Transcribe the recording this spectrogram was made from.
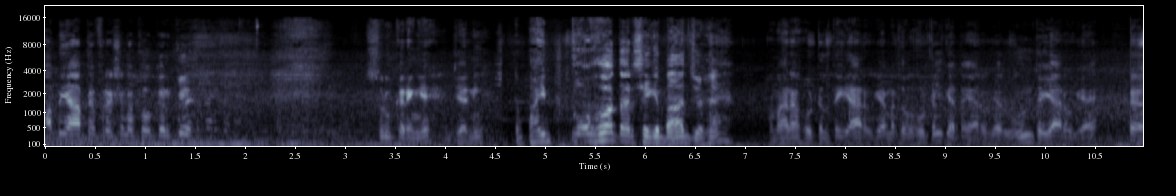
अब यहाँ पे फ्रेशन अप होकर के शुरू करेंगे जर्नी। तो भाई, बहुत अरसे के बाद जो है, हमारा होटल तैयार हो गया। मतलब होटल क्या तैयार हो गया? रूम तैयार हो गया है।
